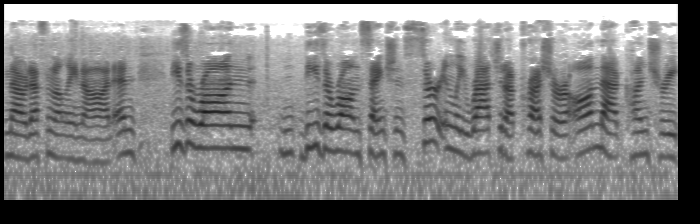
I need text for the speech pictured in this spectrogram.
No, definitely not. And these Iran these Iran sanctions certainly ratchet up pressure on that country,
